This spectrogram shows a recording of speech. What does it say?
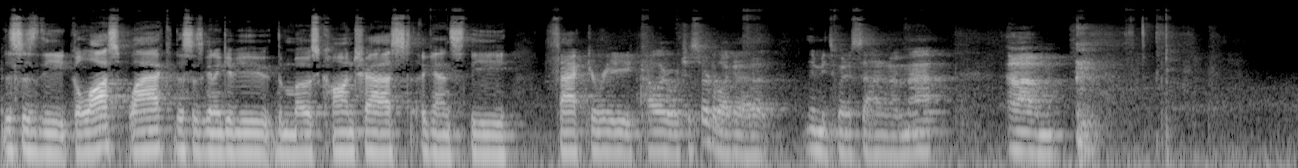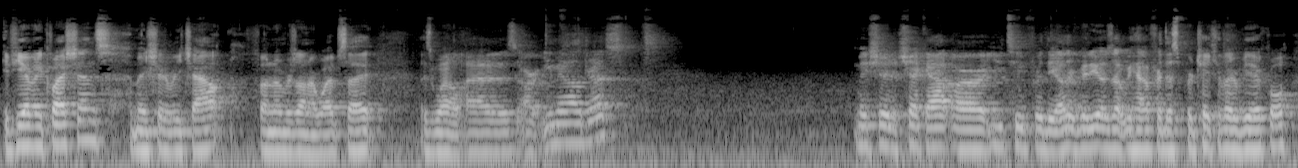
This is the gloss black. This is gonna give you the most contrast against the factory color, which is sort of like a, in between a satin and a matte. Um, if you have any questions, make sure to reach out. Phone numbers on our website, as well as our email address. Make sure to check out our YouTube for the other videos that we have for this particular vehicle,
